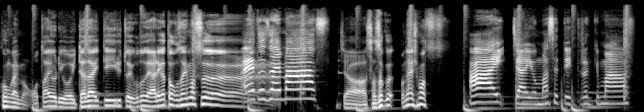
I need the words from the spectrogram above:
今回もお便りをいただいているということでありがとうございます。あありがとうございます。じゃあ早速お願いしますはーい、じゃあ読ませていただきます。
